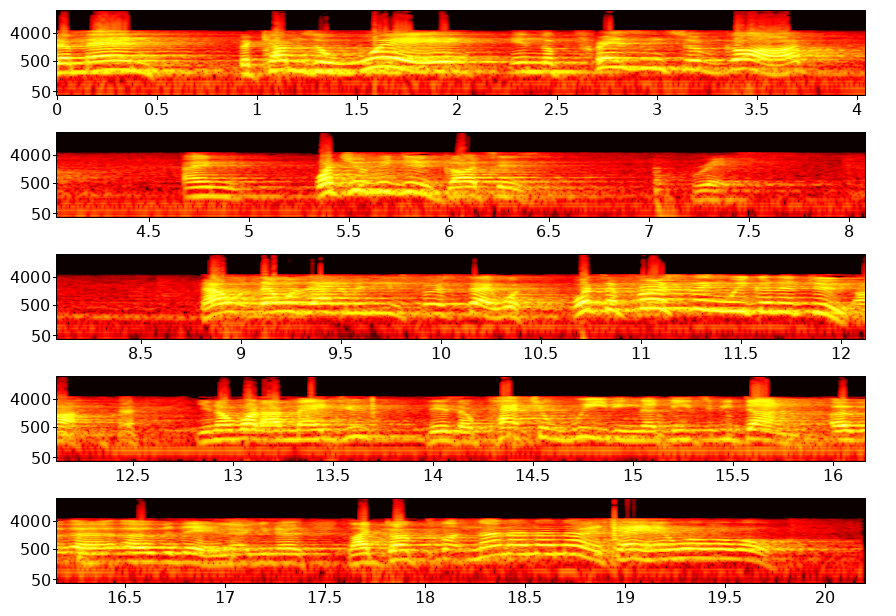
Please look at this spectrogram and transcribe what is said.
So man becomes aware in the presence of God. And what should we do? God says, rest. That, that was Adam and Eve's first day. What, what's the first thing we're going to do? Ah, you know what? I made you. There's a patch of weeding that needs to be done over, uh, over there. Like, you know, like God. No, no, no, no. It's hey, hey, whoa, whoa, whoa.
